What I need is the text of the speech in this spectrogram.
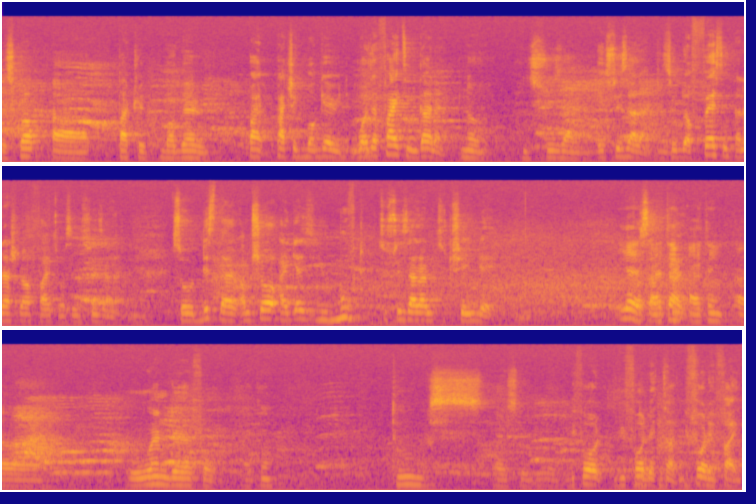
It's called uh, Patrick Bogere. Pa- Patrick Bulgari. Was the fight in Ghana? No, in Switzerland. in Switzerland. So the first international fight was in Switzerland. So this time, I'm sure, I guess you moved to Switzerland to train there. Yes, I think. I think uh, we went there for I think two weeks or so. yeah. Before before the time, before the fight.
